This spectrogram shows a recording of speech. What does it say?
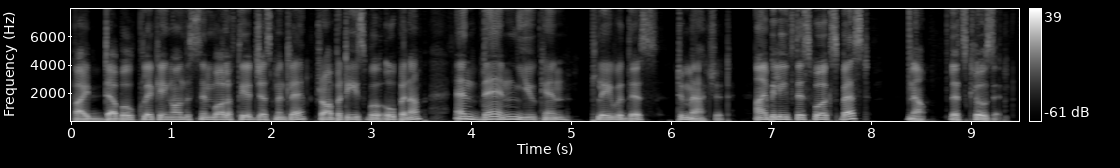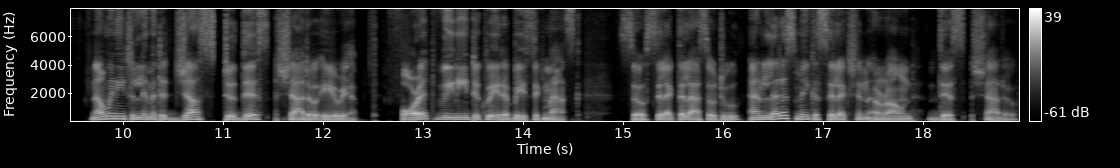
by double clicking on the symbol of the adjustment layer. Properties will open up and then you can play with this to match it. I believe this works best. Now, let's close it. Now we need to limit it just to this shadow area. For it, we need to create a basic mask. So select the lasso tool and let us make a selection around this shadow.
